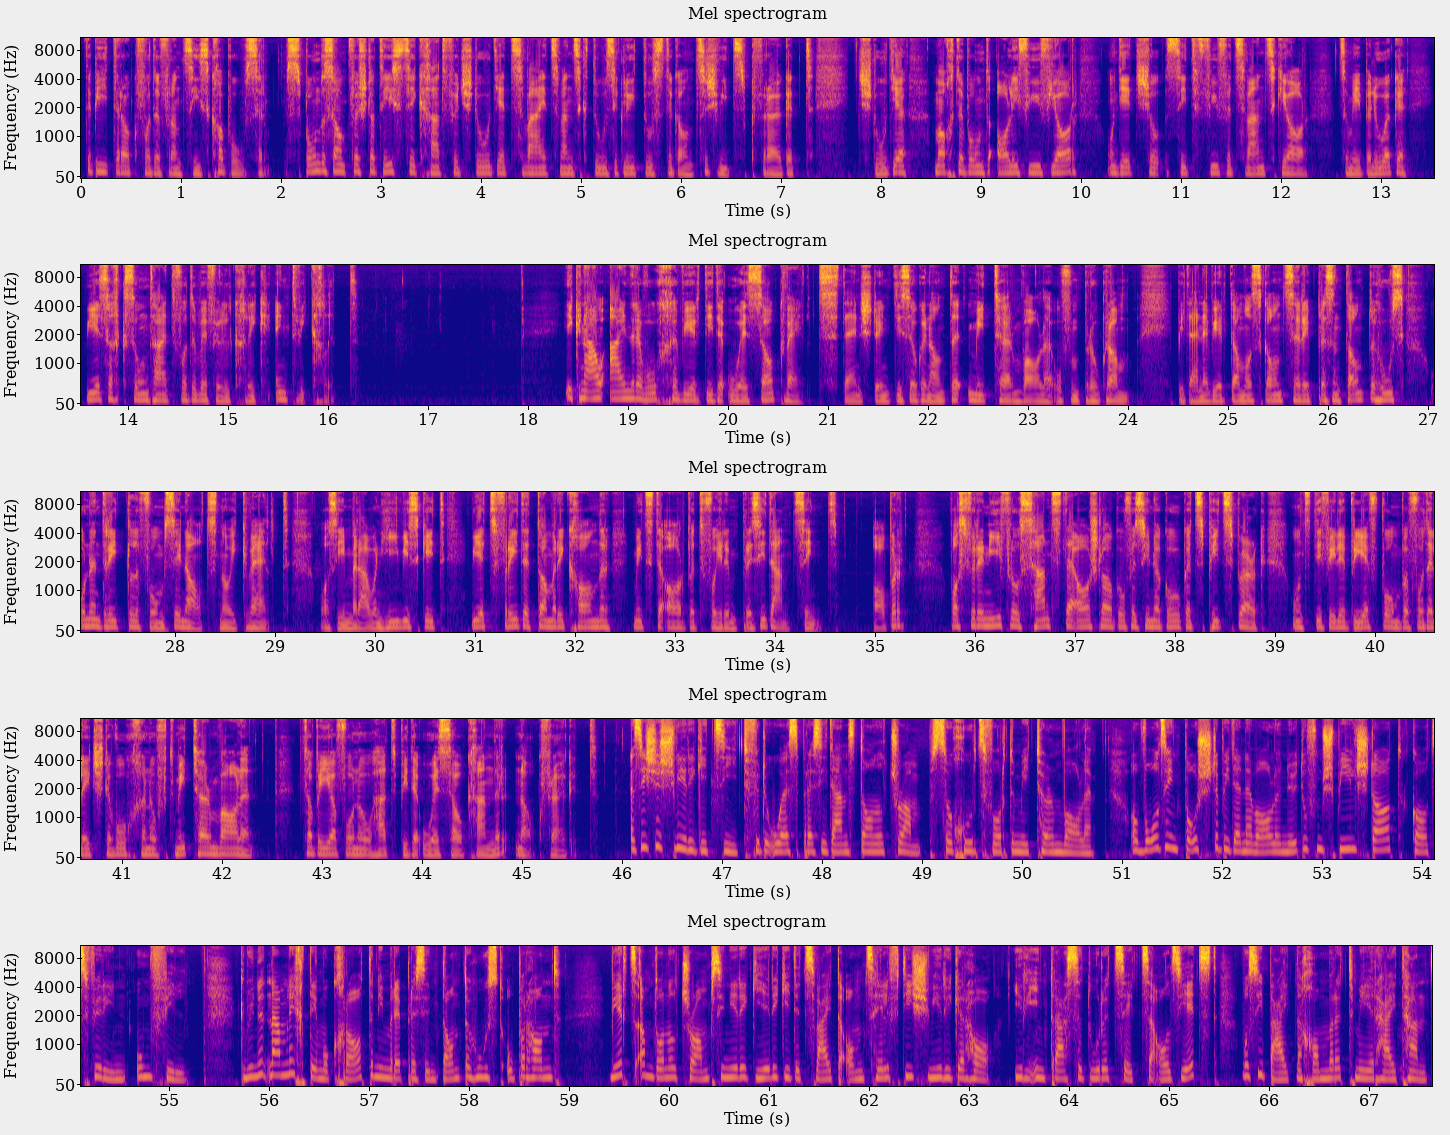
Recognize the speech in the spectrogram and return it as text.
Der Beitrag von Franziska Boser. Das Bundesamt für Statistik hat für die Studie 22.000 Leute aus der ganzen Schweiz gefragt. Die Studie macht der Bund alle fünf Jahre und jetzt schon seit 25 Jahren, um eben zu schauen, wie sich die Gesundheit der Bevölkerung entwickelt. In genau einer Woche wird in den USA gewählt. Dann stehen die sogenannten Midterm-Wahlen auf dem Programm. Bei denen wird damals das ganze Repräsentantenhaus und ein Drittel vom Senat neu gewählt. Was immer auch einen Hinweis gibt, wie zufrieden die Amerikaner mit der Arbeit von ihrem Präsidenten sind. Aber was für einen Einfluss hat der Anschlag auf eine Synagoge in Pittsburgh und die vielen Briefbomben von den letzten Wochen auf die Midterm-Wahlen? Tabea Fono hat bei den USA-Kennern nachgefragt. Es ist eine schwierige Zeit für den US-Präsident Donald Trump, so kurz vor den Midterm-Wahlen. Obwohl sein Posten bei diesen Wahlen nicht auf dem Spiel steht, geht es für ihn um viel. Gewinnen nämlich Demokraten im Repräsentantenhaus die Oberhand, wird es am Donald Trump seine Regierung in der zweiten Amtshälfte schwieriger haben, ihre Interessen durchzusetzen als jetzt, wo sie beiden Kammern die Mehrheit haben.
